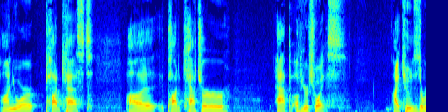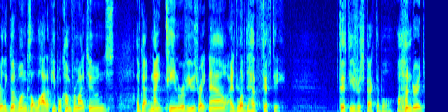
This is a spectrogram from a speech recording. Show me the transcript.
on your podcast uh, podcatcher app of your choice. iTunes is a really good one because a lot of people come from iTunes. I've got 19 reviews right now. I'd love to have 50. 50 is respectable. 100,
